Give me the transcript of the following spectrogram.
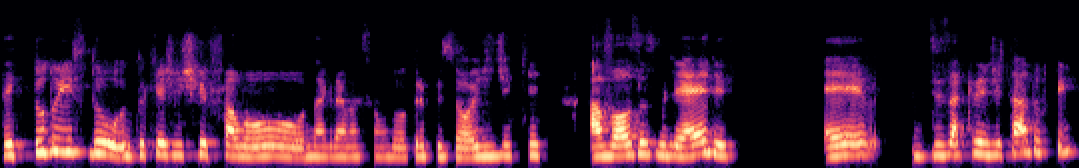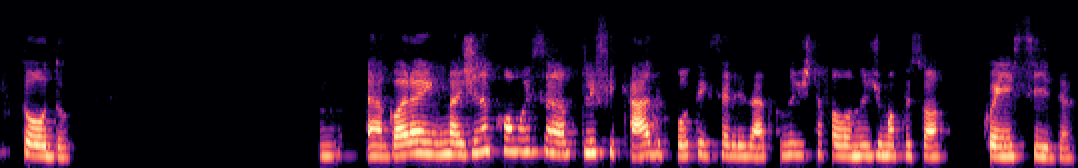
Tem tudo isso do, do que a gente falou na gravação do outro episódio, de que a voz das mulheres é desacreditada o tempo todo. Agora, imagina como isso é amplificado potencializado quando a gente está falando de uma pessoa conhecida.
